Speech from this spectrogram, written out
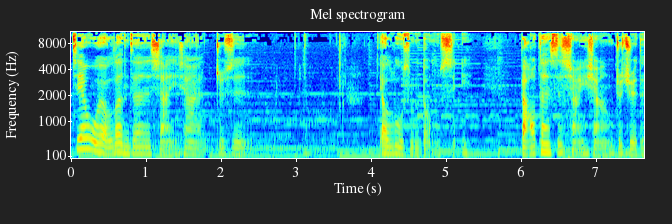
今天我有认真的想一下，就是要录什么东西，然后但是想一想，就觉得。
